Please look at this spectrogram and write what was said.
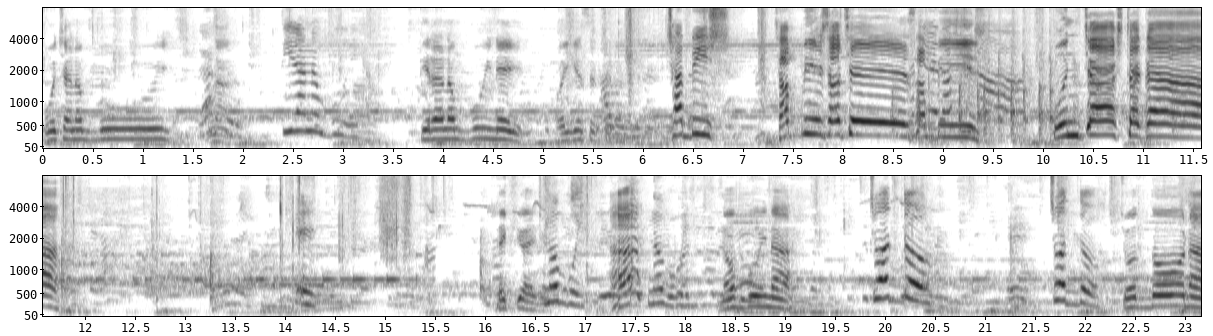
পঁচানব্বই না। তিরানব্বই। তিরানব্বই নেই। হয়ে গেছে ছাব্বিশ। ছাব্বিশ আছে ছাব্বিশ। পঞ্চাশ টাকা। দেখি নব্বই। হ্যাঁ? নব্বই। নব্বই না। চোদ্দ। চোদ্দ। চোদ্দ না।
